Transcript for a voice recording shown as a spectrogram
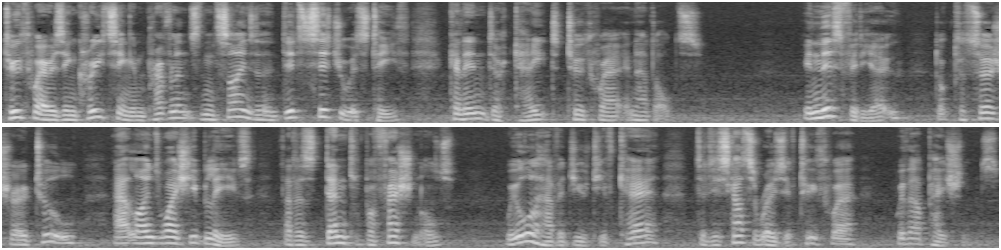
Tooth wear is increasing in prevalence and signs of the deciduous teeth can indicate tooth wear in adults. In this video, Dr. Saoirse O'Toole outlines why she believes that as dental professionals, we all have a duty of care to discuss erosive tooth wear with our patients.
